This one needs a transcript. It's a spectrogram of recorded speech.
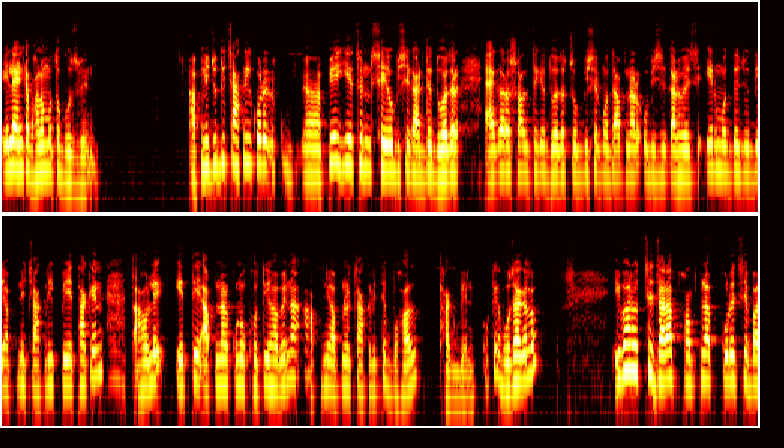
এই লাইনটা ভালো মতো বুঝবেন। আপনি যদি চাকরি করে পেয়ে গিয়েছেন সেই কার্ড দিয়ে দু এগারো সাল থেকে দু হাজার চব্বিশের মধ্যে আপনার কার্ড হয়েছে। এর মধ্যে যদি আপনি চাকরি পেয়ে থাকেন, তাহলে এতে আপনার কোনো ক্ষতি হবে না। আপনি আপনার চাকরিতে বহাল থাকবেন। ওকে? বোঝা গেল? এবার হচ্ছে যারা ফর্ম ফিল করেছে বা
